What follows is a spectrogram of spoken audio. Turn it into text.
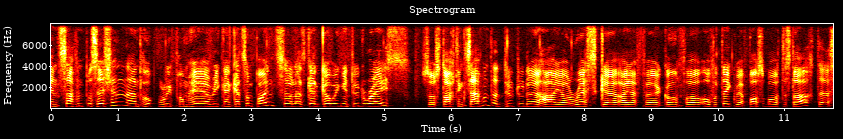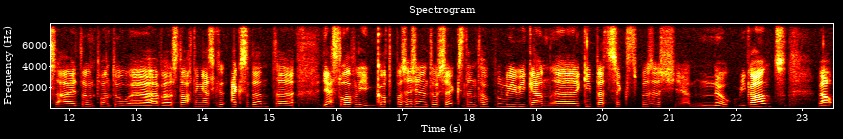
in 7th position and hopefully from here we can get some points. So let's get going into the race. So starting 7th, and due to the higher risk, uh, I have uh, gone for overtake where possible at the start, as I don't want to uh, have a starting accident. Uh, yes, lovely, got position into 6th, and hopefully we can uh, keep that 6th position. No, we can't. Well,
